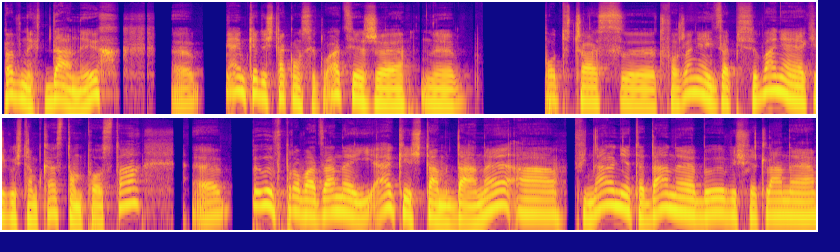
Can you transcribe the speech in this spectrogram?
pewnych danych. Miałem kiedyś taką sytuację, że podczas tworzenia i zapisywania jakiegoś tam custom posta były wprowadzane jakieś tam dane, a finalnie te dane były wyświetlane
